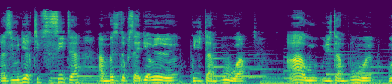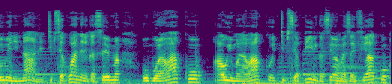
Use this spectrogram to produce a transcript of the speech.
Nazirudia tips sita ambazo zitakusaidia wewe kujitambua au ujitambue wewe ni nani. Tips ya kwanza nikasema ubora wako au imara wako. Tips ya pili nikasema madhaifu yako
